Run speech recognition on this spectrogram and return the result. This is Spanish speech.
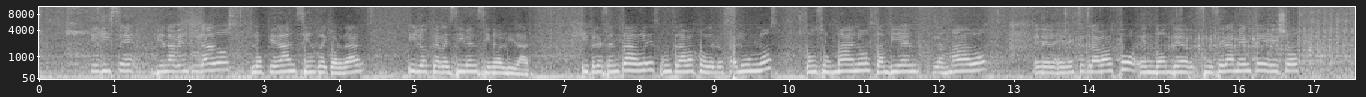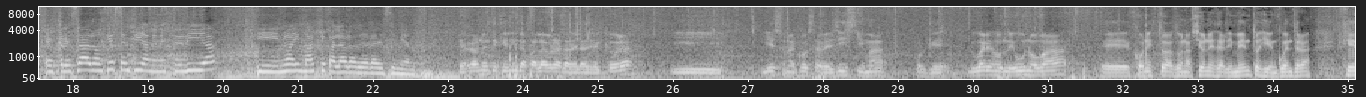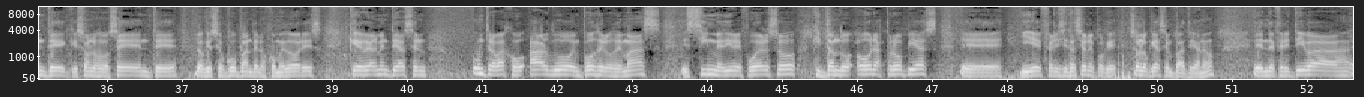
que dice, bienaventurados los que dan sin recordar y los que reciben sin olvidar. Y presentarles un trabajo de los alumnos con sus manos también plasmados en, en este trabajo, en donde sinceramente ellos expresaron qué sentían en este día y no hay más que palabras de agradecimiento. Realmente qué lindas palabras la de la directora y, y es una cosa bellísima porque lugares donde uno va eh, con estas donaciones de alimentos y encuentra gente que son los docentes, los que se ocupan de los comedores, que realmente hacen un trabajo arduo en pos de los demás, eh, sin medir esfuerzo, quitando horas propias eh, y eh, felicitaciones porque son lo que hacen patria, ¿no? En definitiva,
